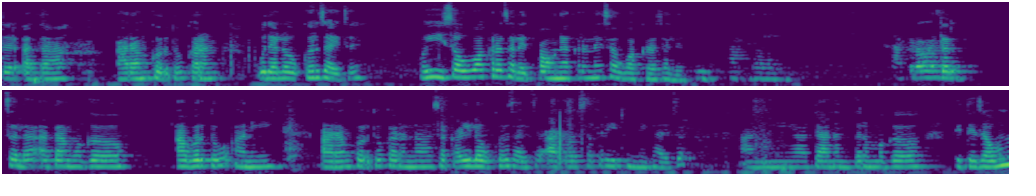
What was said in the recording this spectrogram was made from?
तर आता आराम करतो कारण उद्या लवकर जायचं आहे सव्वा अकरा झालेत. पावणे अकरा नाही सव्वा अकरा झालेत. अकरा अकरा तर चला आता मग आवरतो आणि आराम करतो कारण सकाळी लवकर जायचं आठ वाजता तरी इथून निघायचं. आणि त्यानंतर मग तिथे जाऊन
